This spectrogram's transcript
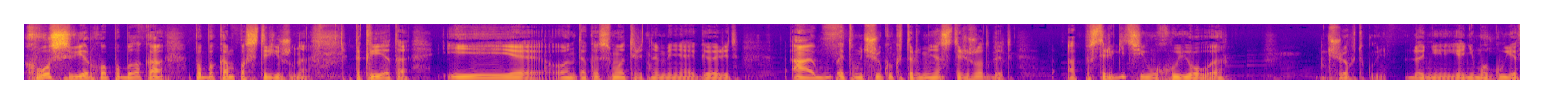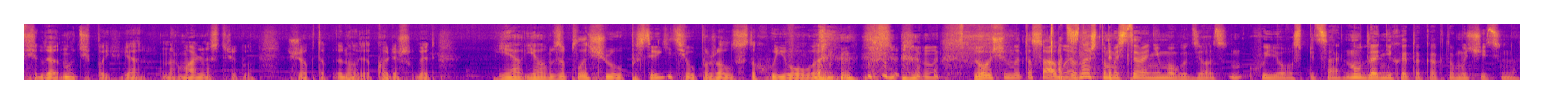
Хвост сверху, а по, бока, по бокам пострижено. Так и это. И он такой смотрит на меня и говорит, а этому чуваку, который меня стрижет, говорит, а постригите его хуево. Чувак такой, да не, я не могу, я всегда, ну, типа, я нормально стригу. Чувак так, ну, кореш говорит, я, я вам заплачу, постригите его, пожалуйста, хуево. Ну, в общем, это А самое. ты знаешь, что мастера не могут делать хуево специально? Ну, для них это как-то мучительно.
